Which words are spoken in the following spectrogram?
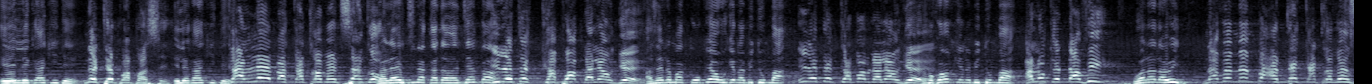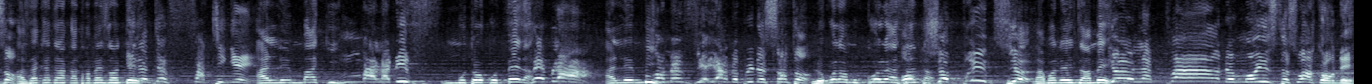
N'était pas passée. Caleb à 85 ans, kala tina kata 25 ans. Il était capable d'aller en guerre. Il était capable d'aller en guerre. Alors que David n'avait même pas atteint 80 ans. azalaki ata na 80 ans. Il était fatigué, maladif, faiblard, comme un vieillard de plus de 100 ans. Oh, je prie Dieu que la part de Moïse te soit accordée.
